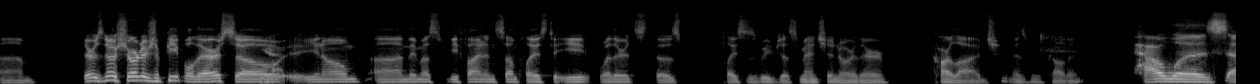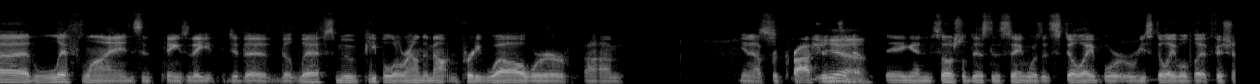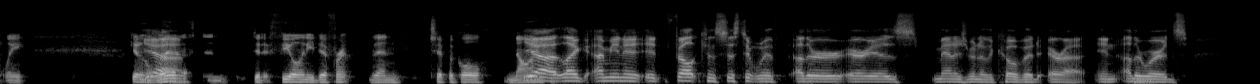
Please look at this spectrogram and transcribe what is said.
um there was no shortage of people there so you know um, they must be finding some place to eat whether it's those places we've just mentioned or their car lodge as we've called it How was uh, lift lines and things? Did they did the the lifts move people around the mountain pretty well? Were um, you know precautions and yeah. everything and social distancing? Was it still able? Were you still able to efficiently get on the Yeah. lift? And did it feel any different than typical non? yeah like i mean it, it felt consistent with other areas management of the covid era in other Mhm. words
